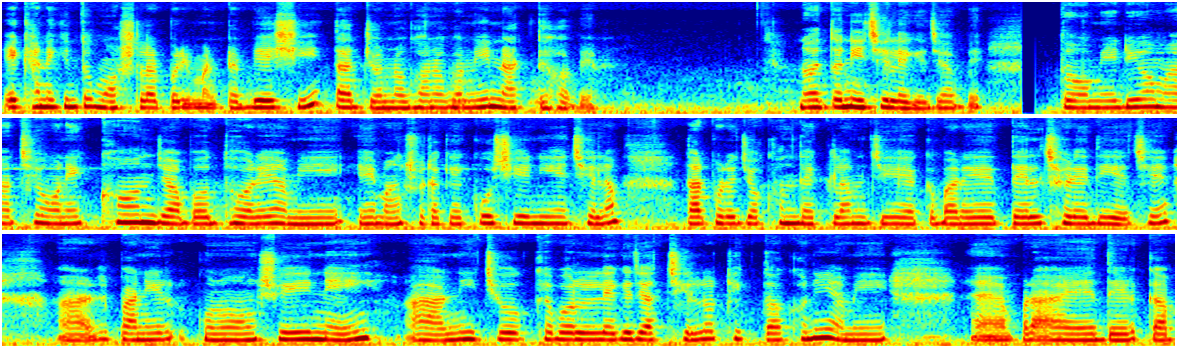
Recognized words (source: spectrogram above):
এখানে কিন্তু মশলার পরিমাণটা বেশি, তার জন্য ঘন ঘনই নাড়তে হবে। নয়তো নিচে লেগে যাবে। তো মিডিয়াম আছে অনেকক্ষণ যাবৎ ধরে আমি এই মাংসটাকে কষিয়ে নিয়েছিলাম। তারপরে যখন দেখলাম যে একবারে তেল ছেড়ে দিয়েছে আর পানির কোনো অংশই নেই আর নিচেও কেবল লেগে যাচ্ছিল, ঠিক তখনই আমি প্রায় দেড় কাপ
